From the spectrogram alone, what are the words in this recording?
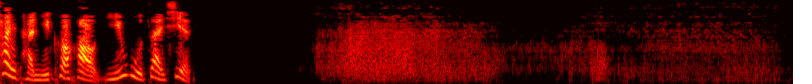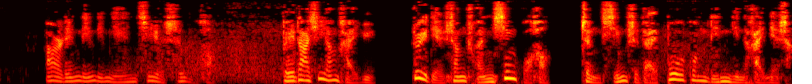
泰坦尼克号遗物再现。二零零零年七月十五号，北大西洋海域，瑞典商船“星火号”正行驶在波光粼粼的海面上。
